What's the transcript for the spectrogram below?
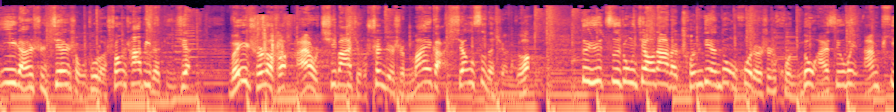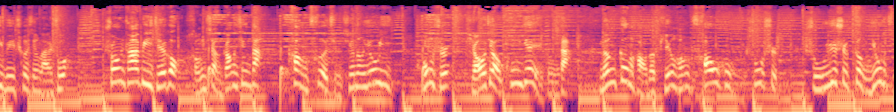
依然是坚守住了双叉臂的底线，维持了和 L789 甚至是 Mega 相似的选择。对于自重较大的纯电动或者是混动 SUV、MPV 车型来说，双叉臂结构横向刚性大，抗侧倾性能优异，同时调教空间也更大，能更好的平衡操控与舒适，属于是更优解。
